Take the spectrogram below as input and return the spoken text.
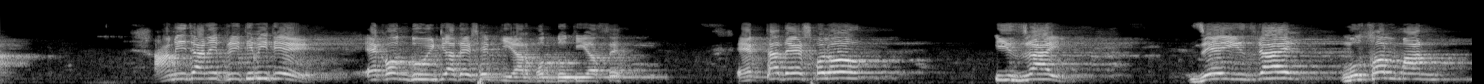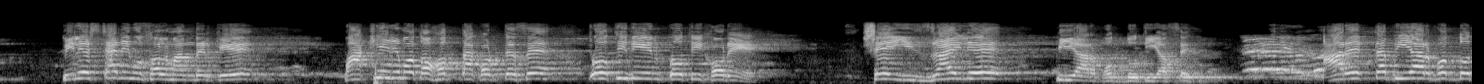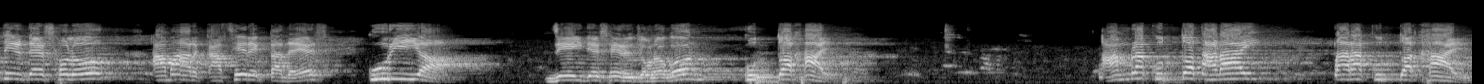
আমি জানি পৃথিবীতে এখন দুইটা দেশে পিয়ার পদ্ধতি আছে। একটা দেশ হলো ইসরায়েল। যে ইসরায়েল মুসলমান, ফিলিস্তানি মুসলমানদেরকে পাখির মতো হত্যা করতেছে প্রতিদিন প্রতিক্ষণে। সেই ইসরায়েলে পিয়ার পদ্ধতি আছে। আরেকটা পিয়ার পদ্ধতির দেশ হলো আমার কাছের একটা দেশ, কুরিয়া, যেই দেশের জনগণ কুত্তা খায়। আমরা কুত্তা তাড়াই, তারা কুত্তা খায়।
